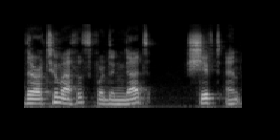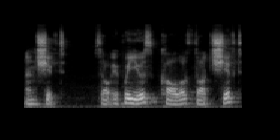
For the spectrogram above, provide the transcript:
there are two methods for doing that, shift and unshift. So if we use colors.shift,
